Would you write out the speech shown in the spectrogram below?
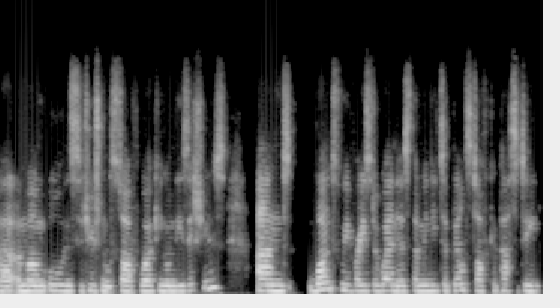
uh, among all institutional staff working on these issues. And once we've raised awareness, then we need to build staff capacity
